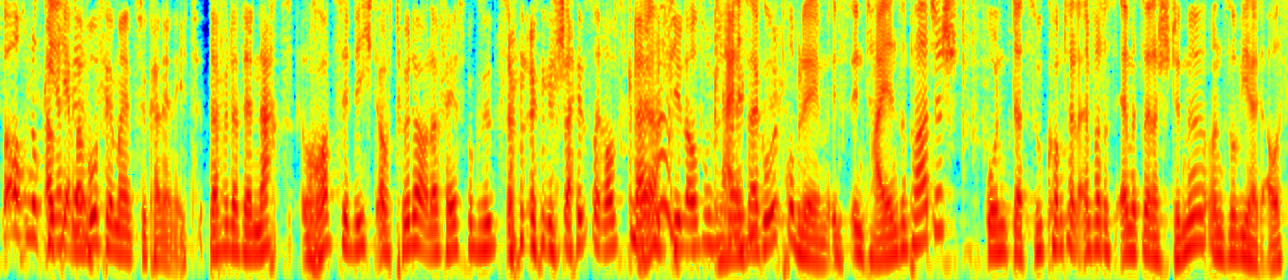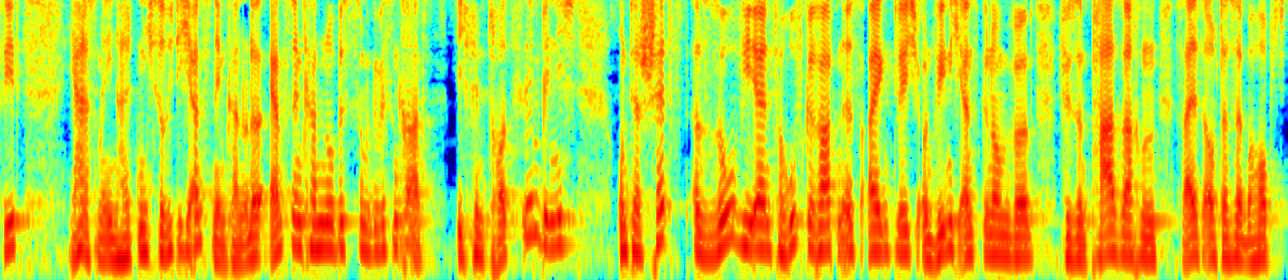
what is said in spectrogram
War auch ein okayer Okay, Film. aber wofür meinst du, kann er nichts? Dafür, dass er nachts rotzedicht auf Twitter oder Facebook sitzt und irgendeine Scheiße rausknallt mit vielen Ausrufezeichen? Kleines Alkoholproblem. Ist in Teilen sympathisch und dazu kommt halt einfach, dass er mit seiner Stimme und so wie er halt aussieht, ja, dass man ihn halt nicht so richtig ernst nehmen kann oder ernst nehmen kann nur bis zu einem gewissen Grad. Ich finde trotzdem bin ich unterschätzt, also so wie er in Verruf geraten ist eigentlich und wenig ernst genommen wird für so ein paar Sachen, sei es auch, dass er überhaupt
